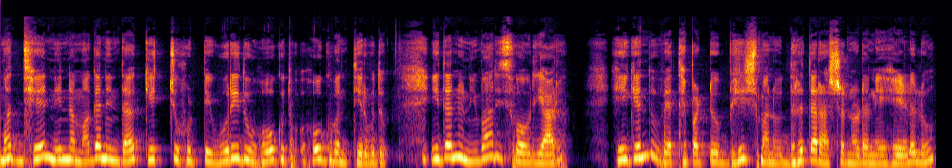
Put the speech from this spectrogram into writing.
ಮಧ್ಯೆ ನಿನ್ನ ಮಗನಿಂದ ಕಿಚ್ಚು ಹುಟ್ಟಿ ಉರಿದು ಹೋಗು ಹೋಗುವಂತಿರುವುದು. ಇದನ್ನು ನಿವಾರಿಸುವವರು ಯಾರು? ಹೀಗೆಂದು ವ್ಯಥೆಪಟ್ಟು ಭೀಷ್ಮನು ಧೃತರಾಷ್ಟ್ರನೊಡನೆ ಹೇಳಲು,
